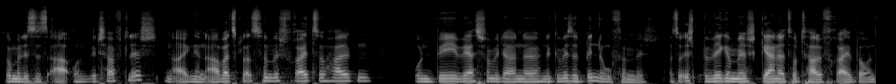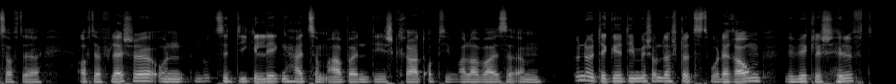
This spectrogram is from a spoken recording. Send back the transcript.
Somit ist es A, unwirtschaftlich, einen eigenen Arbeitsplatz für mich freizuhalten und B wäre es schon wieder eine, eine, gewisse Bindung für mich. Also ich bewege mich gerne total frei bei uns auf der, auf der Fläche und nutze die Gelegenheit zum Arbeiten, die ich gerade optimalerweise ähm, benötige, die mich unterstützt, wo der Raum mir wirklich hilft,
